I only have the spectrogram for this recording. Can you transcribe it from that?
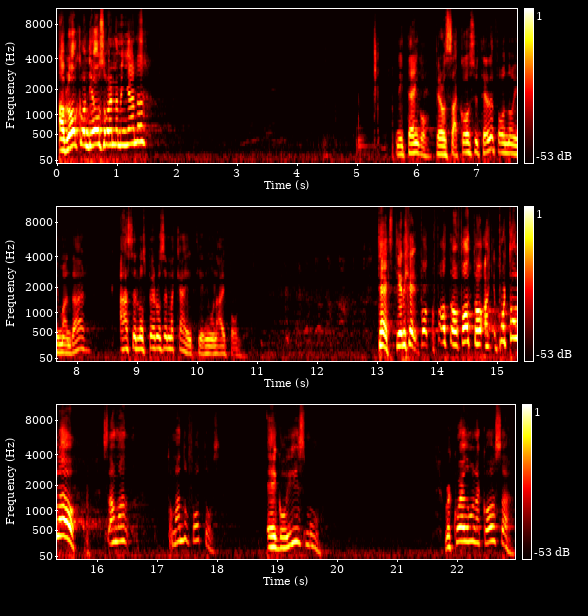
¿Habló con Dios hoy en la mañana? Ni tengo, pero sacó su teléfono y mandar. Hace los perros en la calle, tienen un iPhone. Text, tiene que, foto, foto, foto, por todo lado. Estamos tomando fotos. Egoísmo. Recuerda una cosa,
